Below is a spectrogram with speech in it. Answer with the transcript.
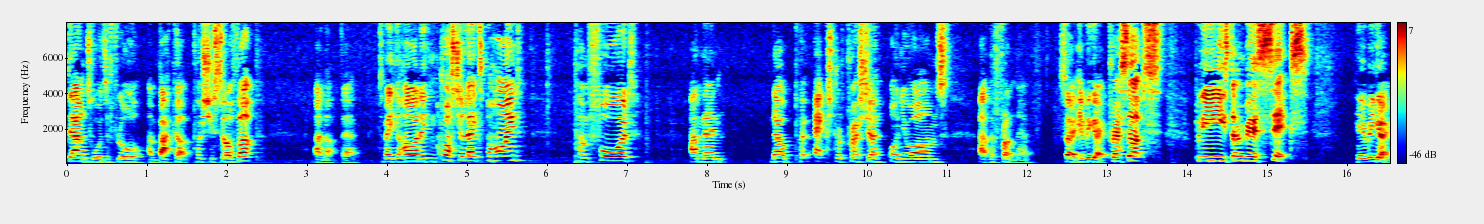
down towards the floor and back up. Push yourself up and up there. To make it harder, you can cross your legs behind, come forward, and then now put extra pressure on your arms at the front there. So here we go, press ups. Please don't be a six. Here we go.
